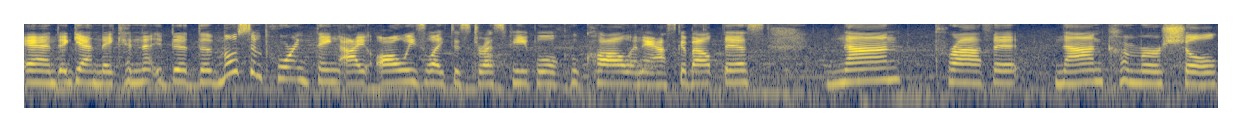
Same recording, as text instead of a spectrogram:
And again, they can. The, the most important thing I always like to stress people who call and ask about this: non-profit, non-commercial.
